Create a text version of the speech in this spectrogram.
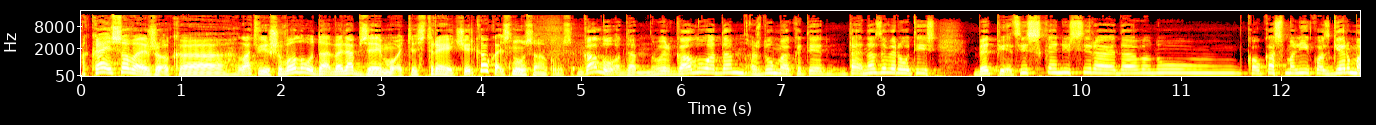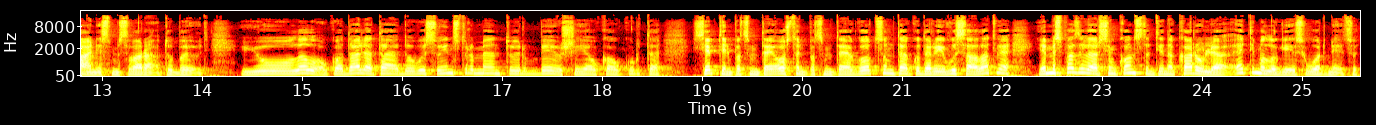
A kā ir savaižāk latviešu valodā vēl apzīmot streiči? Ir kaut kāds nosaukums? Galoda, nu ir galoda. Es domāju, ka tie tā nezaverotīs, bet pēc izskaņas ir nu, kaut kas malīkos germānisms varētu būt. Jo lielāko daļu tādu visu instrumentu ir bijuši jau kaut kur 17. un 18. gadsimtā, kad arī visā Latvijā. Ja mēs pazavērsim Konstantina Karuļa etimoloģijas vārnīcu,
